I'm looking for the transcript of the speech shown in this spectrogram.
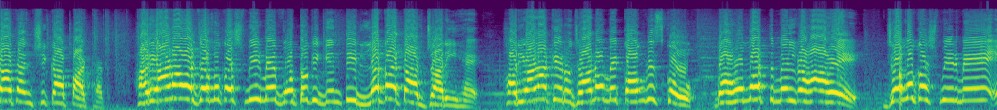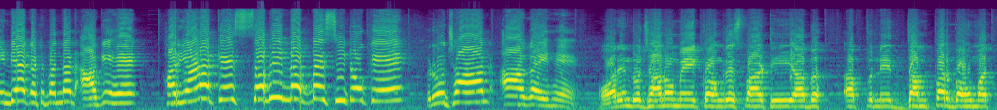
साथ अंशिका पाठक। हरियाणा और जम्मू कश्मीर में वोटों की गिनती लगातार जारी है। हरियाणा के रुझानों में कांग्रेस को बहुमत मिल रहा है। जम्मू कश्मीर में इंडिया गठबंधन आगे है। हरियाणा के सभी 90 सीटों के रुझान आ गए हैं। और इन रुझानों में कांग्रेस पार्टी अब अपने दम पर बहुमत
